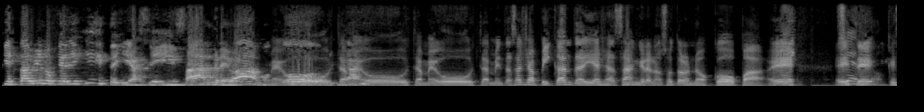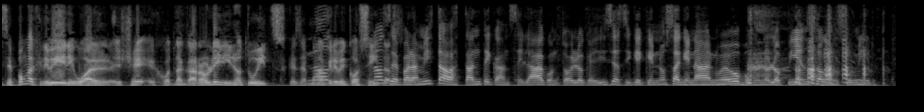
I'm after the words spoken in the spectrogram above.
que está bien lo que dijiste. Y así, sangre, vamos. Me todo, gusta, me gusta, me gusta. Mientras haya picante y haya sangre, a nosotros nos copa, ¿eh? Este, Yendo. que se ponga a escribir igual eh, JK Rowling y no tweets, que se ponga a escribir cositas. no sé, para mí está bastante cancelada con todo lo que dice, así que que no saque nada nuevo porque no lo pienso consumir.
